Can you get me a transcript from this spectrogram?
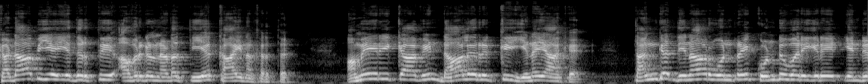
கடாபியை எதிர்த்து அவர்கள் நடத்திய காய் நகர்த்தல். அமெரிக்காவின் டாலருக்கு இணையாக தங்க தினார் ஒன்றை கொண்டு வருகிறேன் என்று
